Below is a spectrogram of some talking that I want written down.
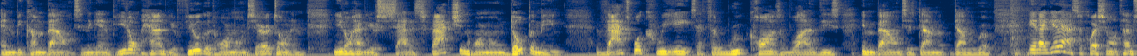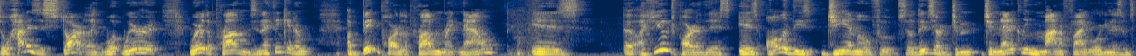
and become balanced. And again, if you don't have your feel good hormone, serotonin, you don't have your satisfaction hormone, dopamine, that's what creates, that's the root cause of a lot of these imbalances down, down the road. And I get asked a question all the time. So how does this start? Like what, where, where are the problems? And I think it, a, a big part of the problem right now is Uh, a huge part of this is all of these GMO foods. So these are gen- genetically modified organisms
